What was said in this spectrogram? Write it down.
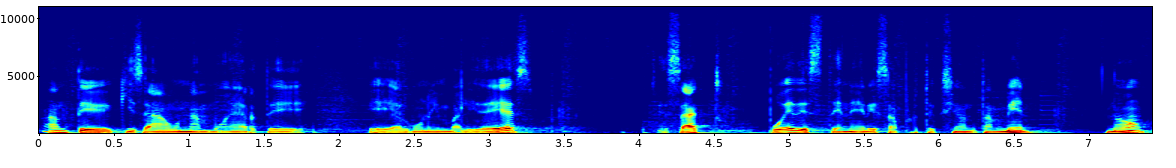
ante quizá una muerte, eh, alguna invalidez, exacto, puedes tener esa protección también, ¿no?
